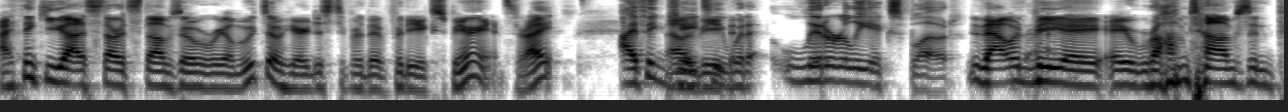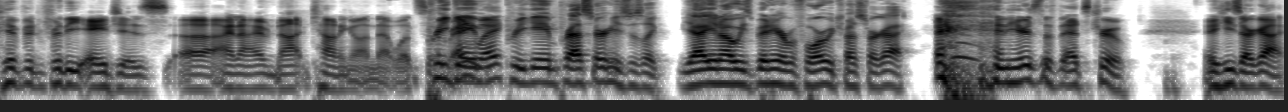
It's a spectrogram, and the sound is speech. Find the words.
I think you got to start Stubbs over Realmuto here just for the for the experience, right? I think That JT would, the- literally explode. That would be a, a Rob Thompson pivot for the ages, uh, and I'm not counting on that whatsoever. Pre-game, Anyway, pre-game presser. He's just like, yeah, you know, he's been here before. We trust our guy. and here's the that's true. He's our guy.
